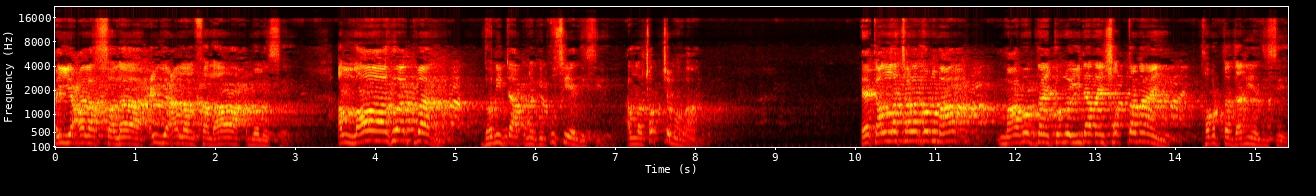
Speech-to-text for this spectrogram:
হাইয়া আলা বলেছে। আল্লাহু আকবার। ধ্বনিটা আপনাকে পুষিয়ে দিছি। আল্লাহ সবচেয়ে মহান। এক আল্লাহ ছাড়া কোনো মাহবুদ নাই, কোনো ইনা নাই, সত্তা নাই। খবরটা জানিয়ে দিছে।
